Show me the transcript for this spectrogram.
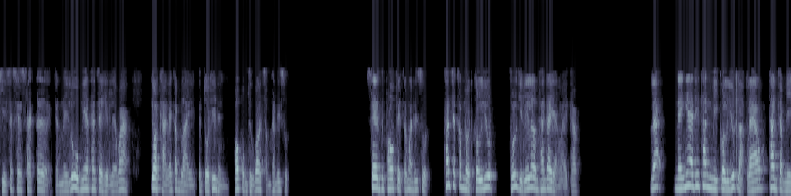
key success factor อย่างในรูปนี้ท่านจะเห็นเลยว่า ยอดขายและกำไรเป็นตัวที่หนึ่งเพราะผมถือว่าสำคัญที่สุด sales profit สำคัญที่สุด ท่านจะกำหนดกลยุทธ์ธุรกิจเริ่มท่านได้อย่างไรครับ และในแง่ที่ท่านมีกลยุทธ์หลักแล้ว ท่านจะมี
